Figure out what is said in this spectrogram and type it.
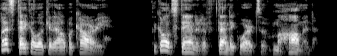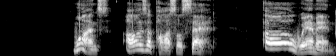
Let's take a look at al-Bukhari, the gold standard of authentic words of Muhammad. Once Allah's apostle said, O women,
